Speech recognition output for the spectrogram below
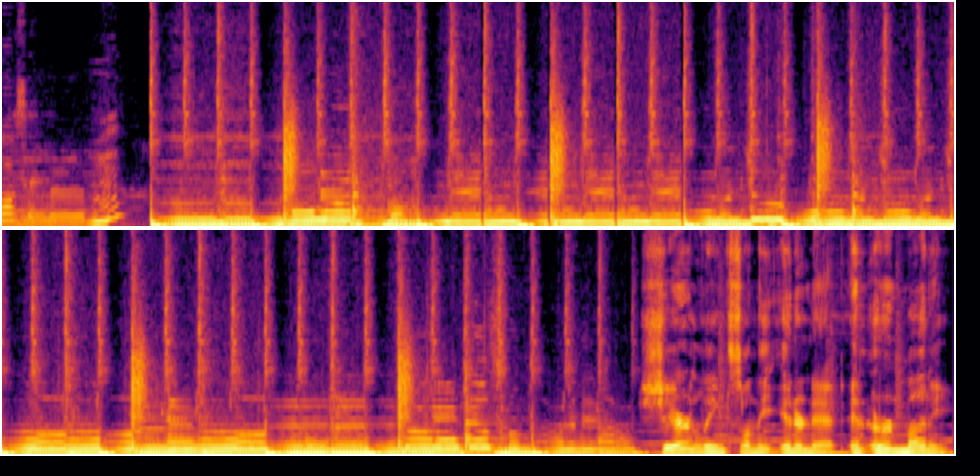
I, hmm? Share links on the internet and earn money.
